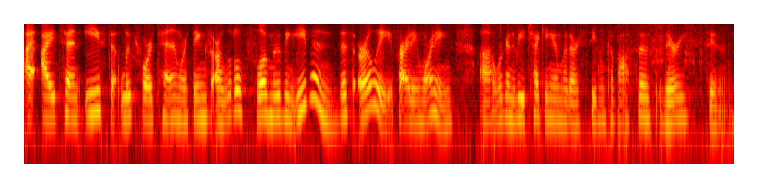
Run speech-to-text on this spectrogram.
I-10 East at Loop 410 where things are a little slow moving even this early Friday morning. Uh, we're going to be checking in with our Stephen Cavazos very soon.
